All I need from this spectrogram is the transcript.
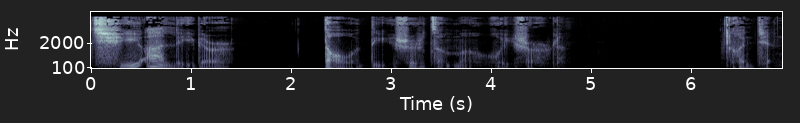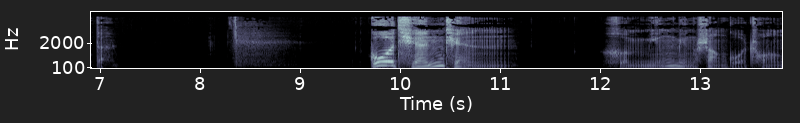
奇案里边到底是怎么回事了。很简单，郭甜甜和明明上过床，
